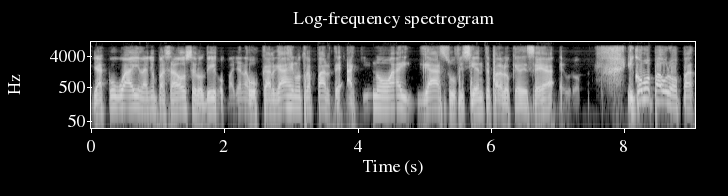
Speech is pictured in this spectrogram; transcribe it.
Ya Kuwait el año pasado se los dijo, vayan a buscar gas en otra parte. Aquí no hay gas suficiente para lo que desea Europa. Y como para Europa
